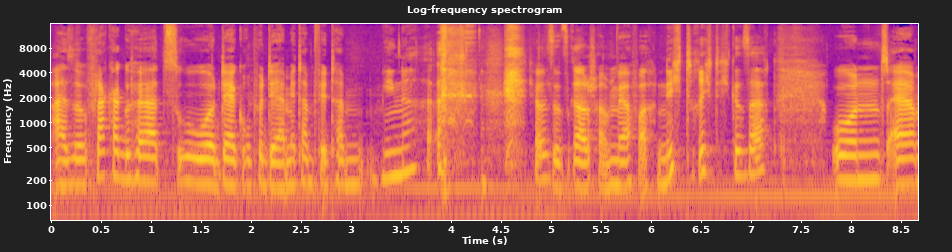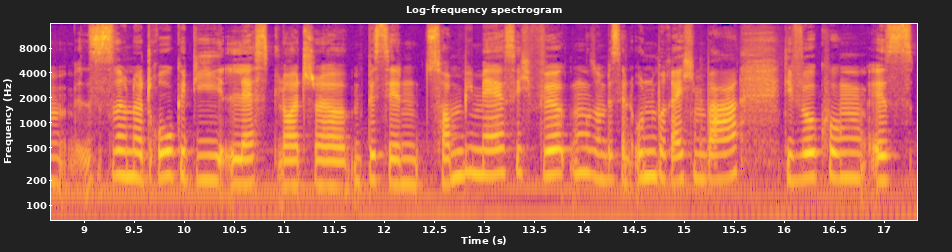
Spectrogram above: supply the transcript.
Also Flacker gehört zu der Gruppe der Methamphetamine. ich habe es jetzt gerade schon mehrfach nicht richtig gesagt. Und ähm, es ist so eine Droge, die lässt Leute ein bisschen zombie-mäßig wirken, so ein bisschen unberechenbar. Die Wirkung ist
